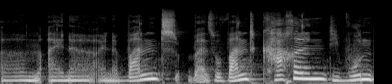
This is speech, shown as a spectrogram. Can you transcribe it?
ähm, eine, eine Wand, also Wandkacheln, die wurden,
